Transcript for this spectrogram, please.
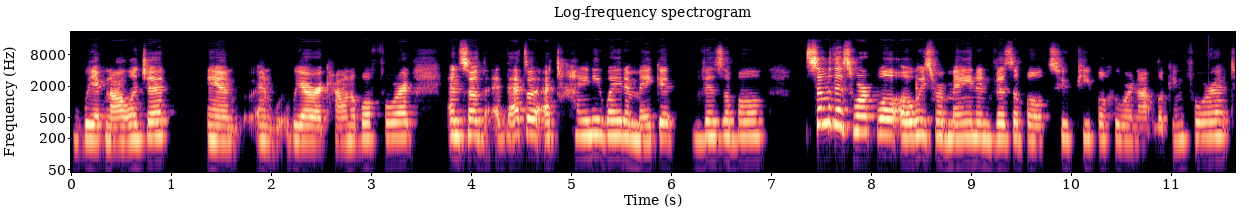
we acknowledge it and and we are accountable for it. And so th- that's a, a tiny way to make it visible. Some of this work will always remain invisible to people who are not looking for it.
